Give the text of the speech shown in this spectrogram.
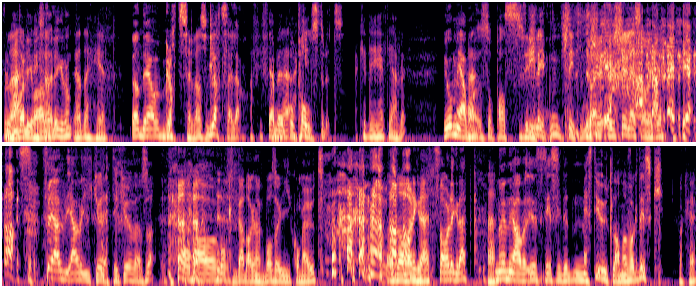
For du må ta livet av deg selv, ikke sant? Ja, det er helt Ja, det er glattcelle, altså. glattcelle, Ja, ja. faen, Jeg ble det er ikke- Er ikke det helt jævlig? Jo, men jeg var såpass sliten. Sliten, unnskyld, jeg sa det ikke. Ja, så jeg, jeg gikk jo rett i kuvøse. Og da våknet jeg dagen etterpå, så kom jeg ut. Og da var det greit. Da var det greit. Men jeg, har- jeg sitter mest i utlandet, faktisk. Okay.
